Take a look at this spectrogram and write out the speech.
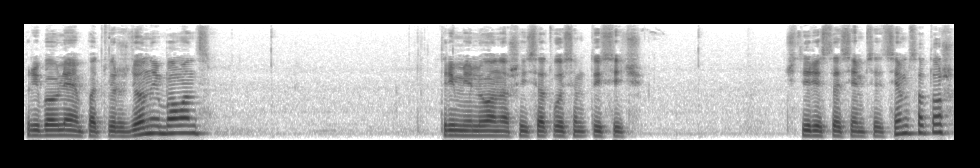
Прибавляем подтвержденный баланс. 3 миллиона 68 тысяч 477 сатош.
